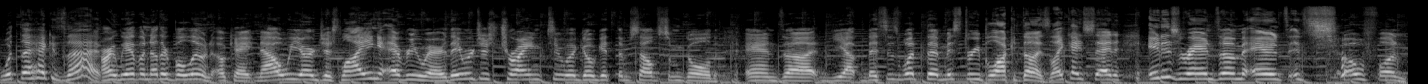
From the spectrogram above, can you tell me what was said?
what the heck is that? All right, we have another balloon. Okay, now we are just flying everywhere. They were just trying to uh, go get themselves some gold. And, uh, yeah, this is what the mystery block does. Like I said, it is random and it's so fun.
